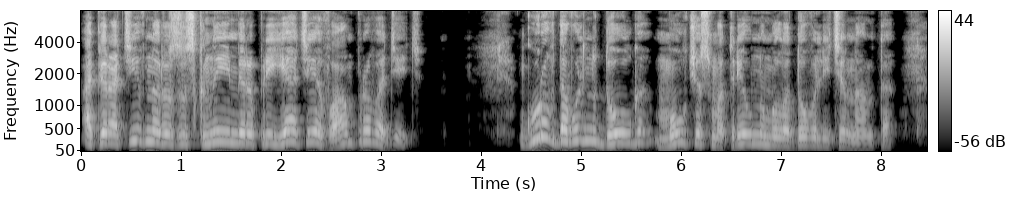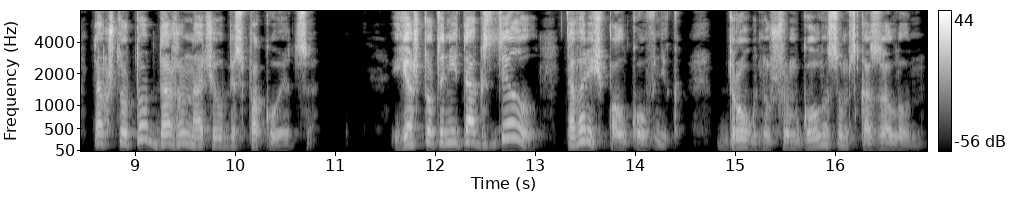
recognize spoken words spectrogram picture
оперативно-розыскные мероприятия вам проводить. Гуров довольно долго молча смотрел на молодого лейтенанта, так что тот даже начал беспокоиться. «Я что-то не так сделал, товарищ полковник?» – дрогнувшим голосом сказал он.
